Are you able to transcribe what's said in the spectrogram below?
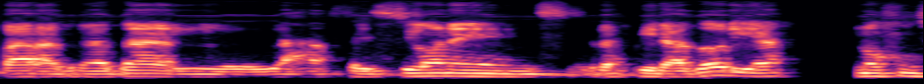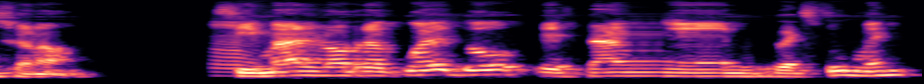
para tratar las afecciones respiratorias no funcionaban. Si mal no recuerdo, están en resumen,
